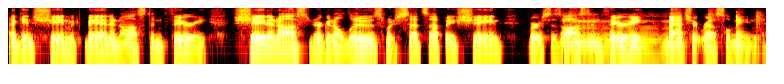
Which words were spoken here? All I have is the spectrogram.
against Shane McMahon and Austin Theory. Shane and Austin are going to lose, which sets up a Shane versus Austin mm. Theory match at WrestleMania.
